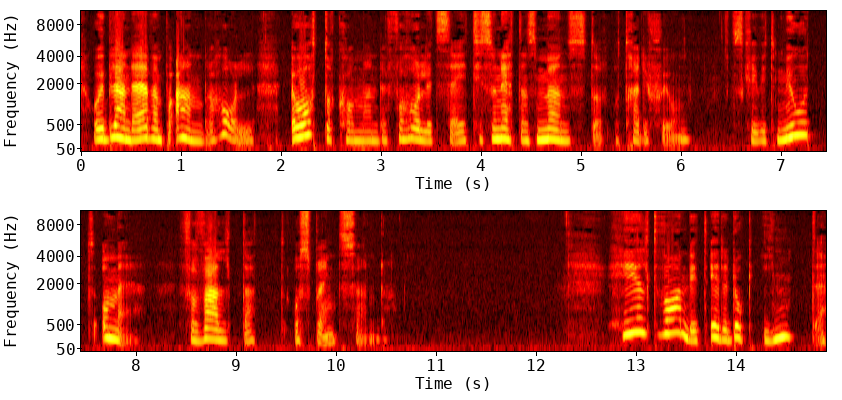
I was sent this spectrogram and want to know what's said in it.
och ibland även på andra håll återkommande förhållit sig till sonettens mönster och tradition, skrivit mot och med, förvaltat och sprängt sönder. Helt vanligt är det dock inte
